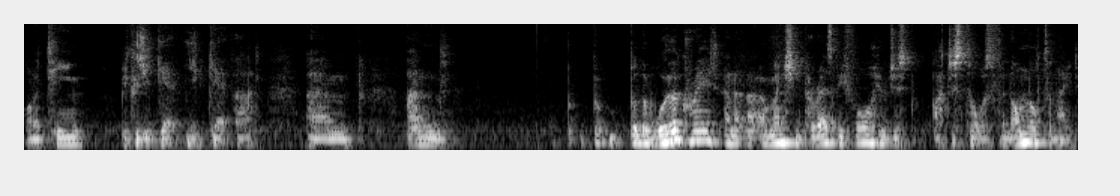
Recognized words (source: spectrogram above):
on a team because you get you get that. Um, and but, but the work rate and I, I mentioned Perez before who just I just thought was phenomenal tonight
